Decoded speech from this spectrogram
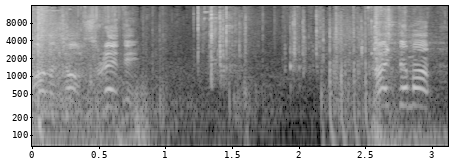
Molotovs ready. Sich!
